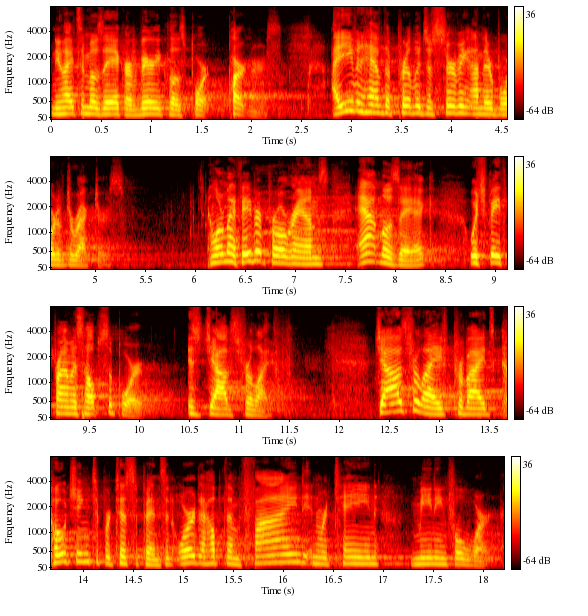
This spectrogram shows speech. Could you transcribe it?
New Heights and Mosaic are very close partners. I even have the privilege of serving on their board of directors. And one of my favorite programs at Mosaic, which Faith Promise helps support, is Jobs for Life. Jobs for Life provides coaching to participants in order to help them find and retain meaningful work.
